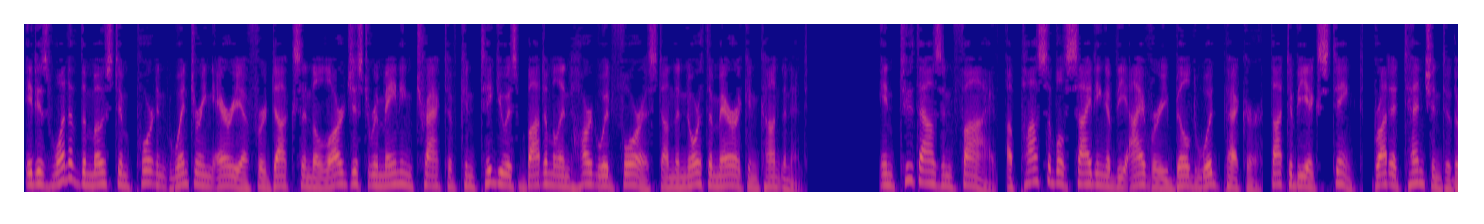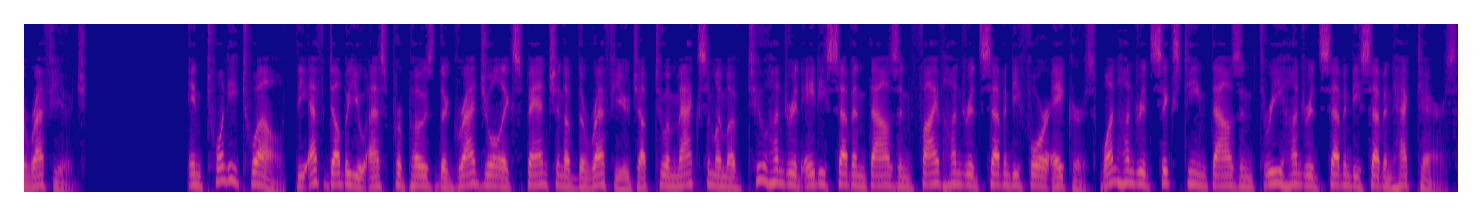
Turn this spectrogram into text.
It is one of the most important wintering area for ducks and the largest remaining tract of contiguous bottomland hardwood forest on the North American continent. In 2005, a possible sighting of the ivory-billed woodpecker, thought to be extinct, brought attention to the refuge. In 2012, the FWS proposed the gradual expansion of the refuge up to a maximum of 287,574 acres 116,377 hectares.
